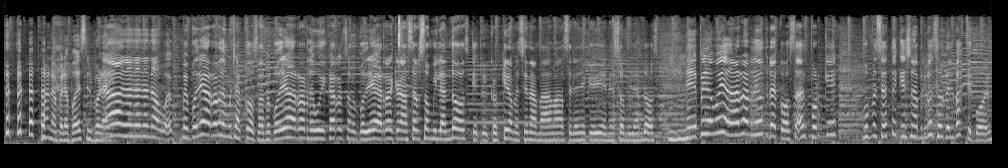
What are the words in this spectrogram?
Bueno, pero podés ir por ahí. No, no, no, no, no. Me podría agarrar de muchas cosas. Me podría agarrar de Woody Harrelson, me podría agarrar que van a hacer Zombieland 2, que, que- que quiero mencionar nada más el año que viene, Zombieland 2. Eh, pero voy a agarrar de otra cosa, porque vos mencionaste que es una película sobre el básquetbol.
